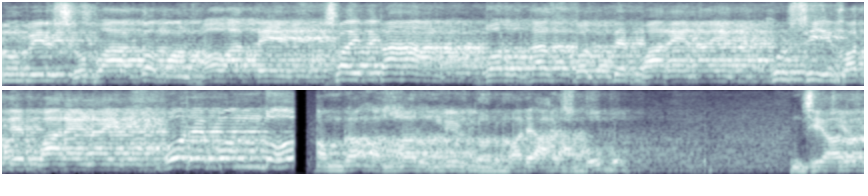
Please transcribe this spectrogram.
নবীর শুভ আগমন হওয়াতে শয়তান বরদাস্ত করতে পারে নাই, খুশি হতে পারে নাই। ওরে বন্ধু, আমরা আল্লাহর অলির দরবারে আসব। জিয়ারত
